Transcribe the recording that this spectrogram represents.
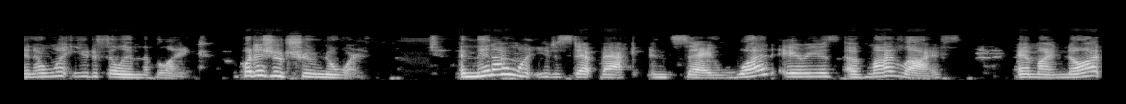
and I want you to fill in the blank. What is your true north? And then I want you to step back and say, what areas of my life am I not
